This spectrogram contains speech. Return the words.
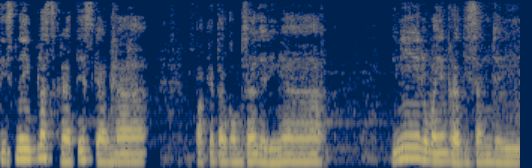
Disney Plus gratis karena pakai Telkomsel jadinya ini lumayan gratisan jadi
